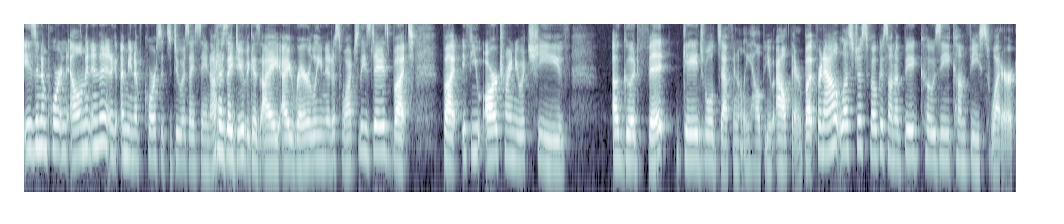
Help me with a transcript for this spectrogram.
is an important element in it. I mean, of course, it's do as I say, not as I do, because I, I rarely knit a swatch these days. But but if you are trying to achieve a good fit, Gauge will definitely help you out there. But for now, let's just focus on a big, cozy, comfy sweater.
